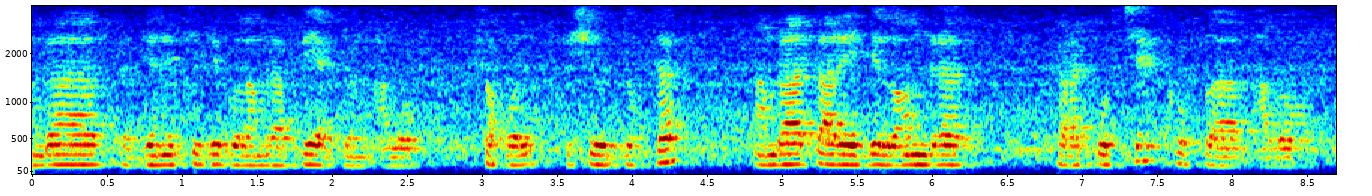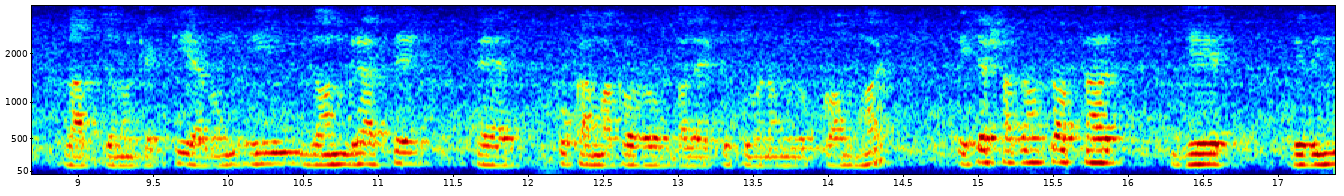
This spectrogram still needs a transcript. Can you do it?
আমরা জেনেছি যে গোলাম রাব্বি একজন ভালো, সফল কৃষি উদ্যোক্তা। আমরা তার এই যে লন গ্রাস তারা করছে, খুব ভালো লাভজনক একটি এবং এই লন গ্রাসে পোকামাকড় রোগ বালা একটু তুলনামূলক কম হয়। এটা সাধারণত আপনার যে বিভিন্ন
